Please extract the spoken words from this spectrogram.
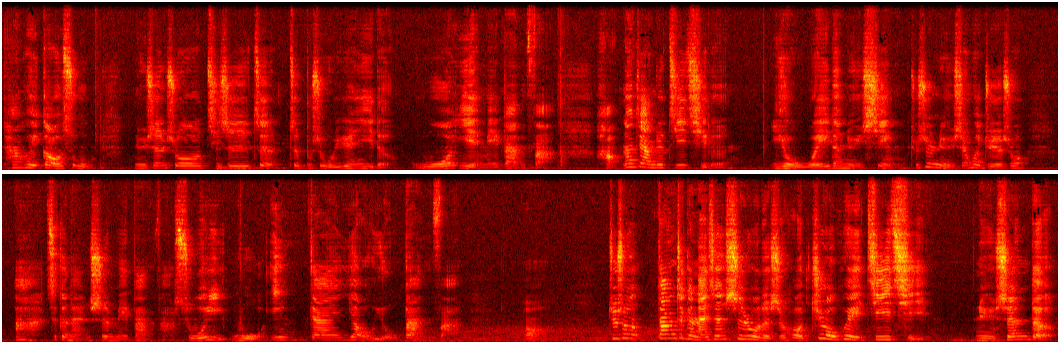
他会告诉女生说，其实这这不是我愿意的，我也没办法。好，那这样就激起了有为的女性，就是女生会觉得说啊，这个男生没办法，所以我应该要有办法哦。就说当这个男生示弱的时候，就会激起女生的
